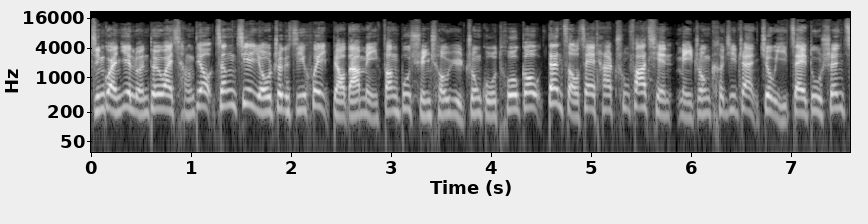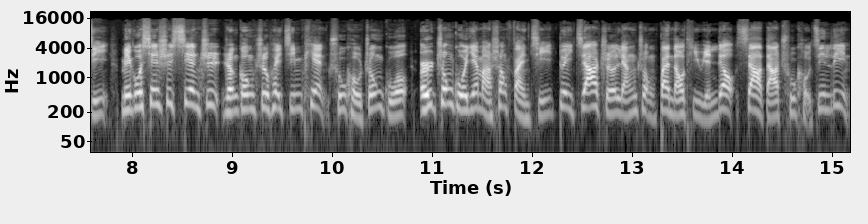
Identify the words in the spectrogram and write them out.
尽管叶伦对外强调将借由这个机会表达美方不寻求与中国脱钩，但早在他出发前，美中科技战就已再度升级。美国先是限制人工智慧晶片出口中国，而中国也马上反击，对加折两种半导体原料下达出口禁令。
